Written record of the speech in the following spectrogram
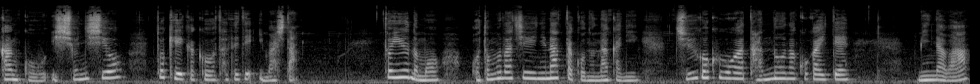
観光を一緒にしようと計画を立てていました。というのもお友達になった子の中に中国語が堪能な子がいてみんなは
